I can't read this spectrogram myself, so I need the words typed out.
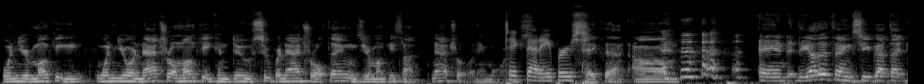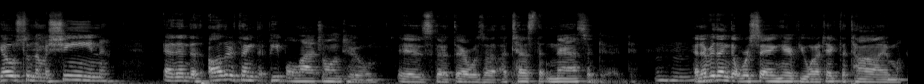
when your monkey, when your natural monkey can do supernatural things, your monkey's not natural anymore. Take that, apers. Take that. Um, and the other thing, so you've got that ghost in the machine, and then the other thing that people latch onto is that there was a, a test that NASA did, and everything that we're saying here, if you want to take the time.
